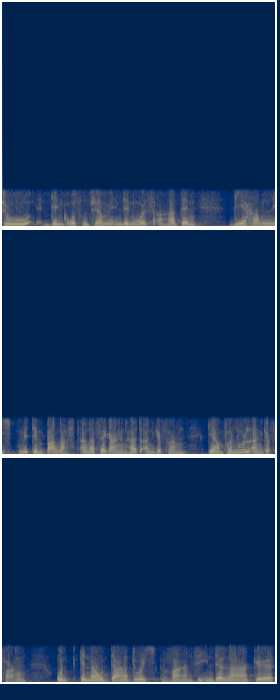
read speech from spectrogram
zu den großen Firmen in den USA. Denn die haben nicht mit dem Ballast einer Vergangenheit angefangen, die haben von Null angefangen und genau dadurch waren sie in der Lage,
